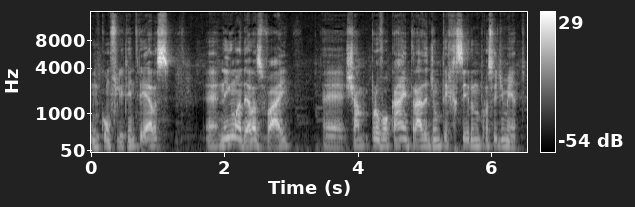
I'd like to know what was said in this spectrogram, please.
um conflito entre elas, é, nenhuma delas vai é, provocar a entrada de um terceiro no procedimento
